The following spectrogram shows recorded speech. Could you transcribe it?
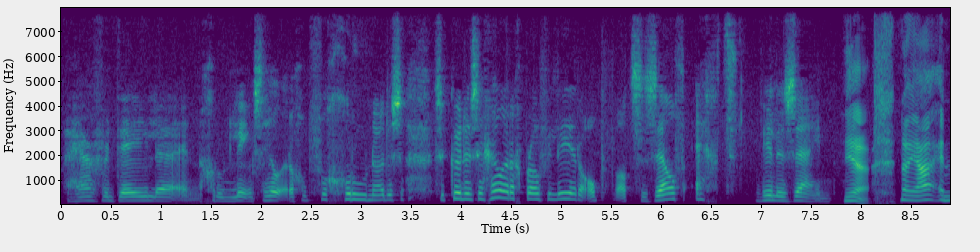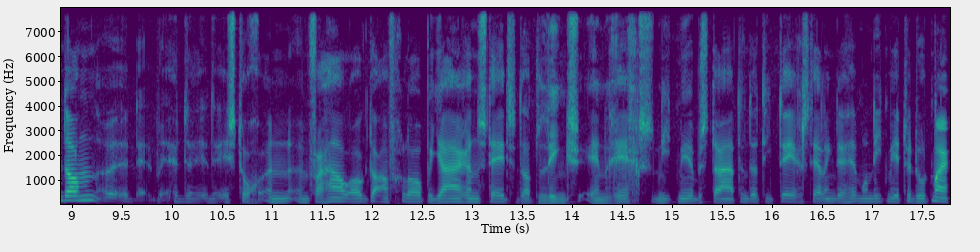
herverdelen. En GroenLinks heel erg op vergroenen. Dus ze kunnen zich heel erg profileren op wat ze zelf echt willen zijn. Ja, nou ja, en dan uh, er is toch een, een verhaal ook de afgelopen jaren steeds dat links en rechts niet meer bestaat en dat die tegenstelling er helemaal niet meer te doet. Maar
